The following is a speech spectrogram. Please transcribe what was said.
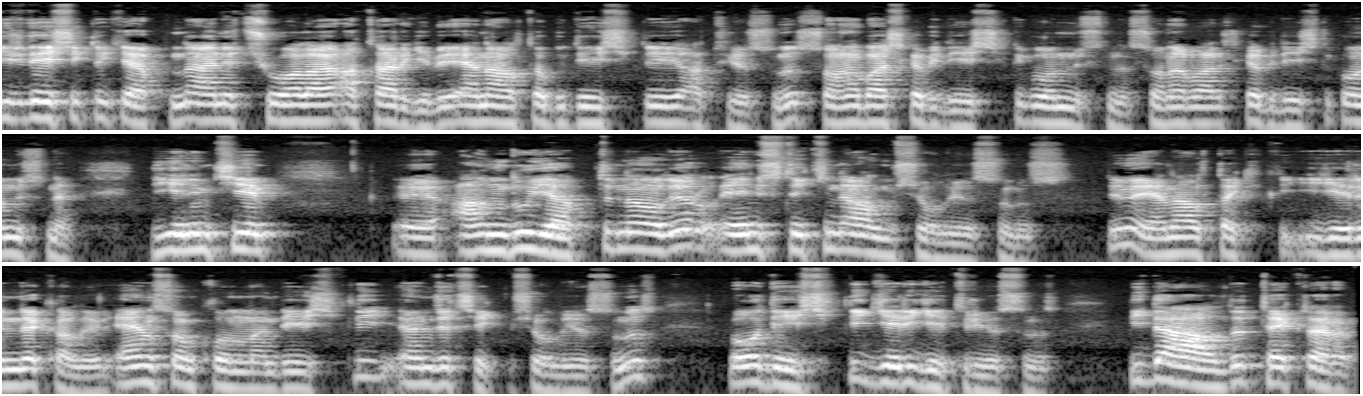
Bir değişiklik yaptığında aynı çuvala atar gibi en alta bu değişikliği atıyorsunuz. Sonra başka bir değişiklik onun üstüne. Sonra başka bir değişiklik onun üstüne. Diyelim ki e, undo yaptı ne oluyor? En üsttekini almış oluyorsunuz. Değil mi? En alttaki yerinde kalıyor. En son konulan değişikliği önce çekmiş oluyorsunuz. Ve o değişikliği geri getiriyorsunuz. Bir daha aldı tekrar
